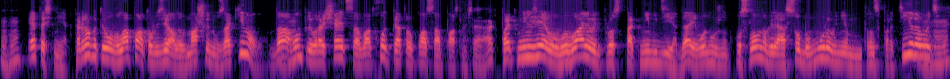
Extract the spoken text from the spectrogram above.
Мгм. это снег. Как только ты его в лопату взял и в машину закинул, да, Мгм. он превращается в отход пятого класса опасности. Так. Поэтому нельзя его вываливать просто так нигде, да, его нужно, условно говоря, особым уровнем транспортировать Мгм.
